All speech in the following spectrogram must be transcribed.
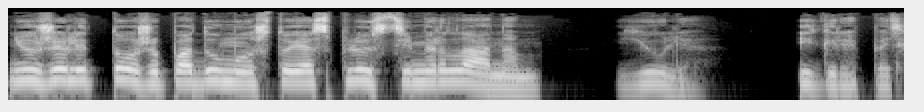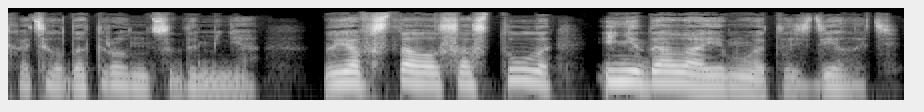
Неужели тоже подумал, что я сплю с Тимирланом? Юля. Игорь опять хотел дотронуться до меня, но я встала со стула и не дала ему это сделать.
